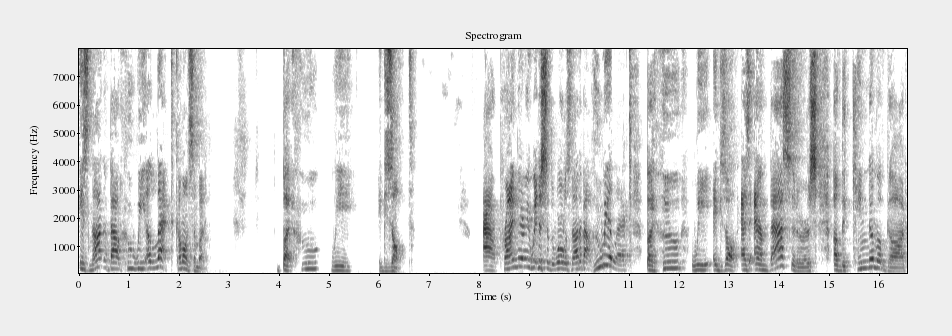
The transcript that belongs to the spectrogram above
is not about who we elect. Come on, somebody. But who we exalt. Our primary witness to the world is not about who we elect, but who we exalt. As ambassadors of the kingdom of God,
